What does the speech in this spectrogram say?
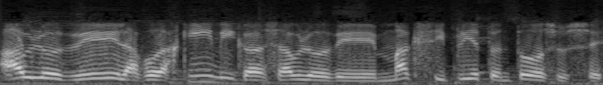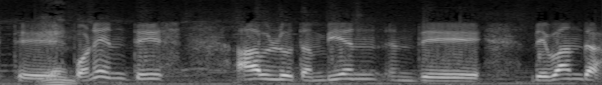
hablo de las bodas químicas, hablo de Maxi Prieto en todos sus este, exponentes, hablo también de de bandas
